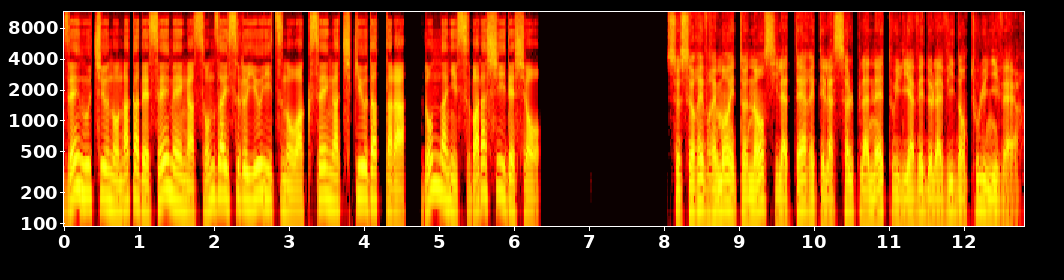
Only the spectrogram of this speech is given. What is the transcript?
全宇宙の中で生命が存在する唯一の惑星が地球だったら、どんなに素晴らしいでしょう？Ce serait vraiment étonnant si la Terre était la seule planète où il y avait de la vie dans tout l'univers.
